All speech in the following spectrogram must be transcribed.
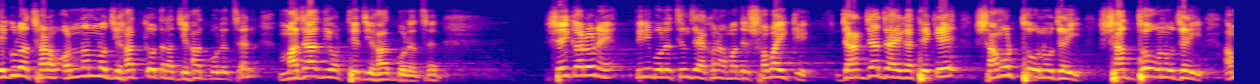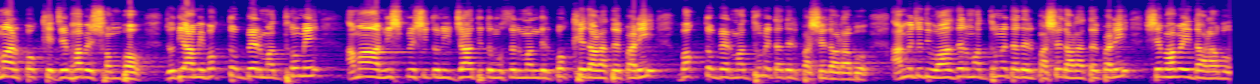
এগুলো ছাড়াও অন্যান্য জিহাদকেও তারা জিহাদ বলেছেন, মাজাদি অর্থে জিহাদ বলেছেন। সেই কারণে তিনি বলেছেন যে এখন আমাদের সবাইকে, যার যার জায়গা থেকে সামর্থ্য অনুযায়ী, সাধ্য অনুযায়ী, আমার পক্ষে যেভাবে সম্ভব, যদি আমি বক্তব্যের মাধ্যমে আমার নিষ্পেষিত, নির্যাতিত মুসলমানদের পক্ষে দাঁড়াতে পারি, বক্তব্যের মাধ্যমে তাদের পাশে দাঁড়াবো। আমি যদি ওয়াজের মাধ্যমে তাদের পাশে দাঁড়াতে পারি, সেভাবেই দাঁড়াবো।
